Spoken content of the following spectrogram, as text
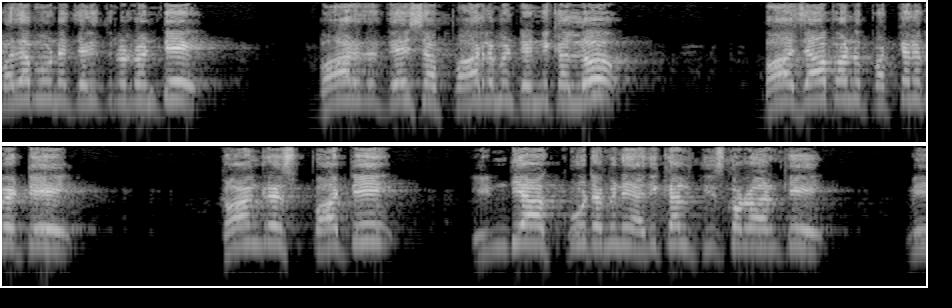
పదమూడున జరుగుతున్నటువంటి భారతదేశ పార్లమెంట్ ఎన్నికల్లో భాజపాను పక్కన పెట్టి కాంగ్రెస్ పార్టీ ఇండియా కూటమిని అధికారులు తీసుకోవడానికి మీ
